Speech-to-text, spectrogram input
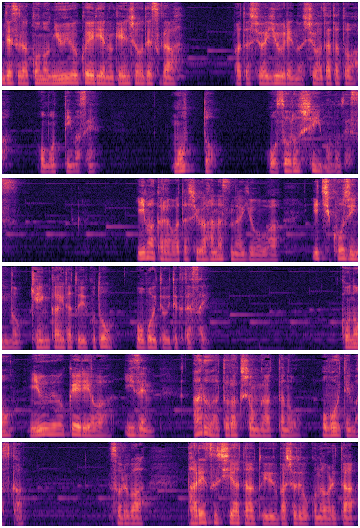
ですがこのニューヨークエリアの現象ですが、私は幽霊の仕業だとは思っていません。もっと恐ろしいものです。今から私が話す内容は一個人の見解だということを覚えておいてください。このニューヨークエリアは以前あるアトラクションがあったのを覚えていますか？それはパレスシアターという場所で行われた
